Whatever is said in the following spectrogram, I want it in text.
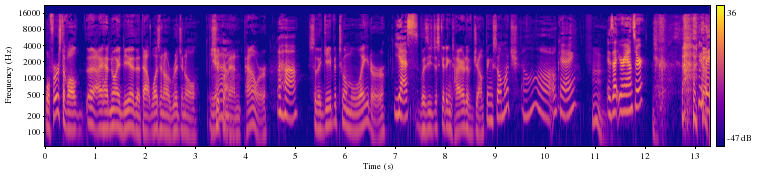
Well, first of all, uh, I had no idea that that was an original Yeah. Superman power. Uh huh. So they gave it to him later. Yes. Was he just getting tired of jumping so much? Oh, okay. Hmm. Is that your answer? they,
